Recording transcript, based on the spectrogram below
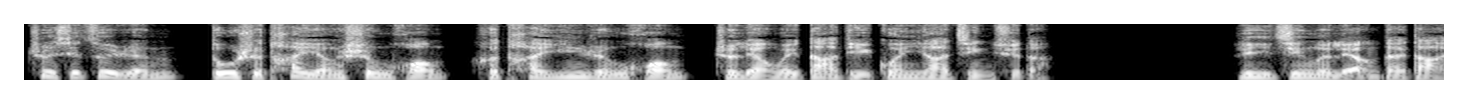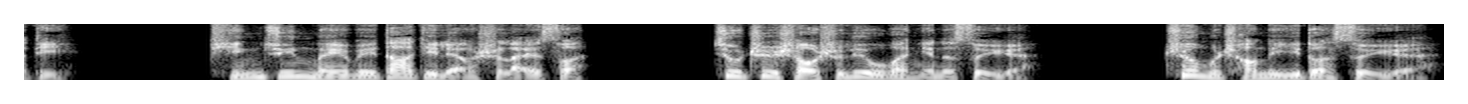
这些罪人都是太阳圣皇和太阴人皇这两位大帝关押进去的。历经了两代大帝，平均每位大帝两世来算，就至少是六万年的岁月。这么长的一段岁月，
